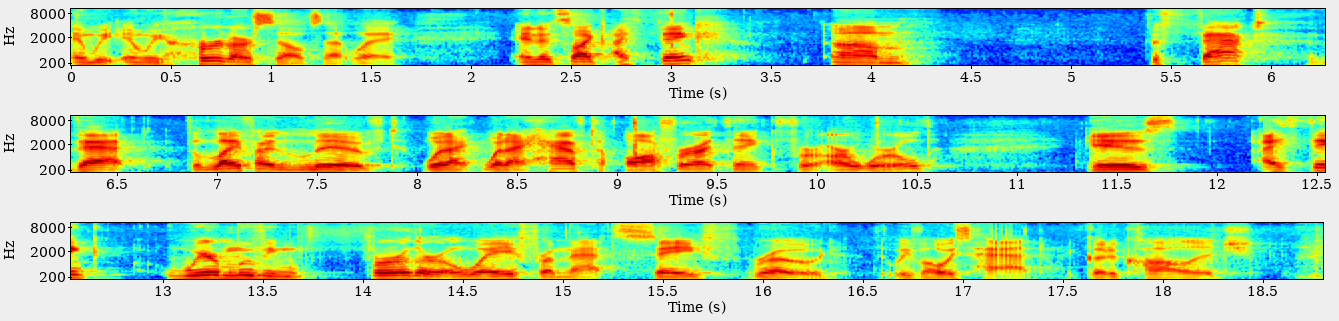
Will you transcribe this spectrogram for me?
And we, and we hurt ourselves that way. And it's like, I think um, the fact that the life I lived, what I, what I have to offer, I think, for our world, is I think we're moving further away from that safe road that we've always had. You go to college, you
